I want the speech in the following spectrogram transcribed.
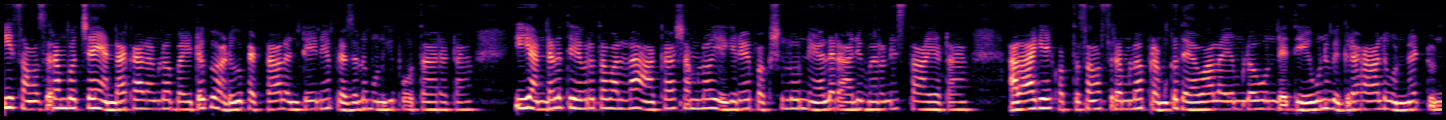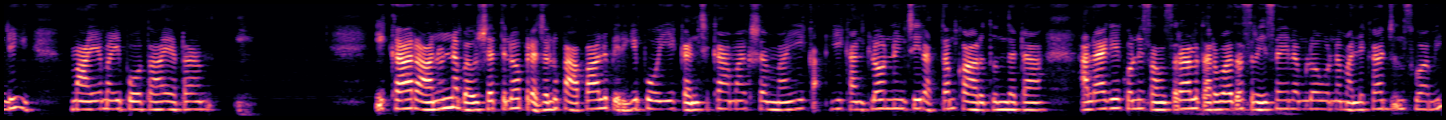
ఈ సంవత్సరం వచ్చే ఎండాకాలంలో బయటకు అడుగు పెట్టాలంటేనే ప్రజలు మునిగిపోతారట. ఈ ఎండల తీవ్రత వల్ల ఆకాశంలో ఎగిరే పక్షులు నేల రాలి మరణిస్తాయట. అలాగే కొత్త సంవత్సరంలో ప్రముఖ దేవాలయంలో ఉండే దేవుని విగ్రహాలు ఉన్నట్టుండి మాయమైపోతాయట. ఇక రానున్న భవిష్యత్తులో ప్రజలు పాపాలు పెరిగిపోయి కంచి కామాక్షమ్మ ఈ ఈ కంట్లో నుంచి రక్తం కారుతుందట. అలాగే కొన్ని సంవత్సరాల తర్వాత శ్రీశైలంలో ఉన్న మల్లికార్జున స్వామి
